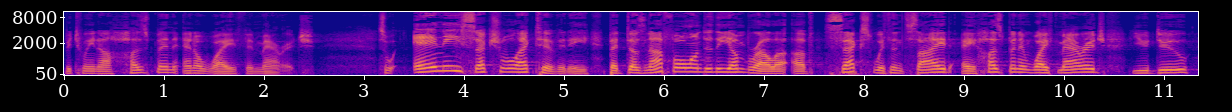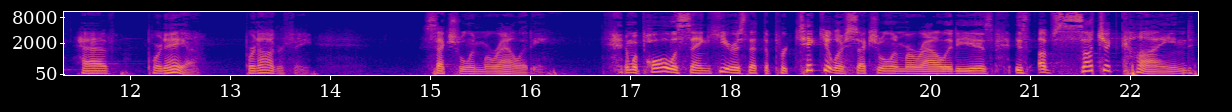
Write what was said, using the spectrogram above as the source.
between a husband and a wife in marriage. So any sexual activity that does not fall under the umbrella of sex with inside a husband and wife marriage, you do have porneia, pornography, sexual immorality. And what Paul is saying here is that the particular sexual immorality is, is of such a kind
